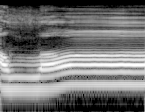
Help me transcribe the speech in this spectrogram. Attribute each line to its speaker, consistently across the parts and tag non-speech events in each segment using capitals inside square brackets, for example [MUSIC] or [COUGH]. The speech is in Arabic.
Speaker 1: الله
